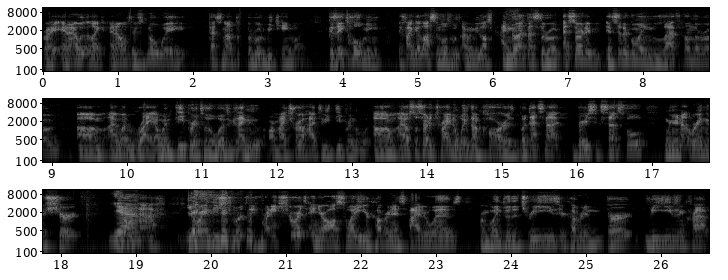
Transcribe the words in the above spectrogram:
right? And I was like, and I was, there's no way that's not the road we came on. Because they told me if I get lost in those woods, I'm gonna be lost. I know that that's the road. I started instead of going left on the road, um, I went right. I went deeper into the woods because I knew or my trail had to be deeper in the woods. Um, I also started trying to wave down cars, but that's not very successful when you're not wearing a shirt. Yeah. You don't have. You're wearing these shorts, these running shorts, and you're all sweaty. You're covered in spider webs from going through the trees. You're covered in dirt, leaves, and crap.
